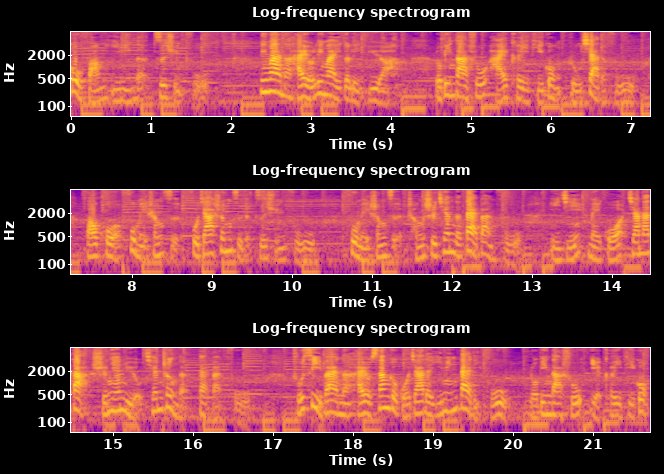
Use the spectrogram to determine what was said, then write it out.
购房移民的咨询服务。另外呢，还有另外一个领域啊，罗宾大叔还可以提供如下的服务，包括赴美生子、赴加生子的咨询服务，赴美生子城市签的代办服务，以及美国、加拿大十年旅游签证的代办服务。除此以外呢，还有三个国家的移民代理服务，罗宾大叔也可以提供。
